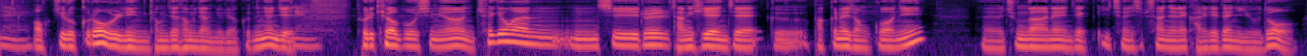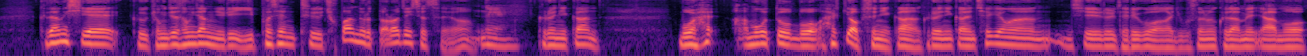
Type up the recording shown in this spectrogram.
네. 억지로 끌어올린 경제 성장률이었거든요. 이제 네. 돌이켜 보시면 최경환 씨를 당시에 이제 그 박근혜 정권이 중간에 이제 2014년에 갈게 된 이유도 그 당시에 그 경제 성장률이 2% 초반으로 떨어져 있었어요. 네. 그러니까 뭘 할, 아무것도 뭐 할 게 없으니까 그러니까 최경환 씨를 데리고 와가지고서는 그 다음에 야 뭐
